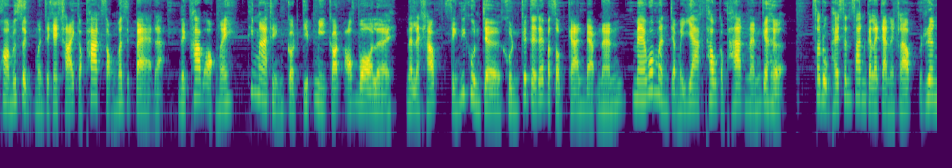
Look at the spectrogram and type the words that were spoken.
ความรู้สึกมันจะคล้ายๆกับภาค 2018อะนึกภาพออกไหม ที่มาถึงกด Give Me God of War เลย นั่นแหละครับ สิ่งที่คุณเจอคุณก็จะได้ประสบการณ์แบบนั้น แม้ว่ามันจะไม่ยากเท่ากับภาคนั้นก็เหอะสรุปให้สั้นๆ กันล้วกันนะครับ เรื่อง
